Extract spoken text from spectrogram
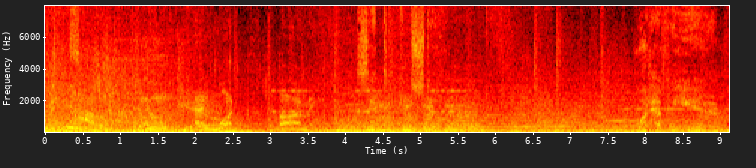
much meat! And what army? Set for stone. What have we here?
